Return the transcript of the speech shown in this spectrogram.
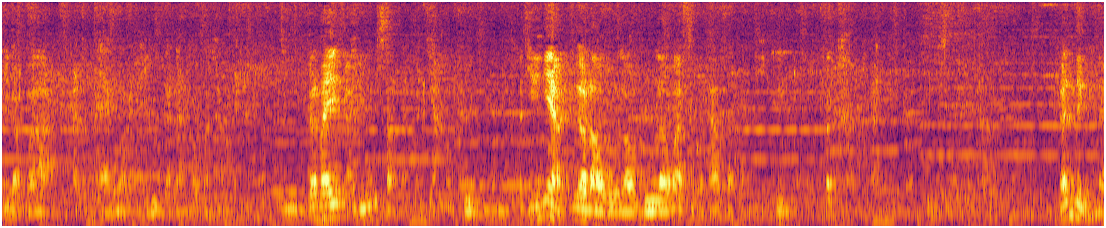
ที่แบบว่าอาจจะแพงหน่อยในยุคนั้นเข้ามาขายก็ทำให้อายุสัตว์มันยาวขึ้น แต่ทีนี้เนี่ยเมื่อเราเรารู้แล้วว่าสุขภาพสัตว์มันดีขึ้นก็ขาดอีกอันหนึ่งครับคือสวัสดิภาพ และหนึ่งใน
